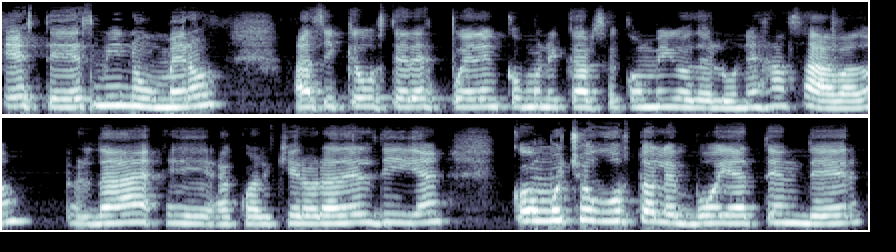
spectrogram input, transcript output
este es mi número, así que ustedes pueden comunicarse conmigo de lunes a sábado, ¿verdad? Eh, a cualquier hora del día. Con mucho gusto les voy a atender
